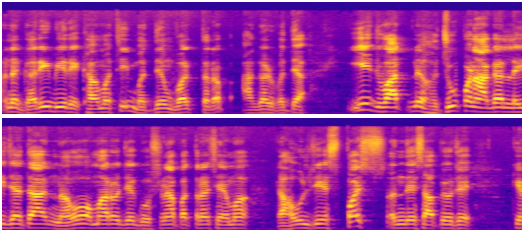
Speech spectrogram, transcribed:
અને ગરીબી રેખામાંથી મધ્યમ વર્ગ તરફ આગળ વધ્યા. એ જ વાતને હજુ પણ આગળ લઈ જતા નવો અમારો જે ઘોષણાપત્ર છે, એમાં રાહુલજીએ સ્પષ્ટ સંદેશ આપ્યો છે કે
